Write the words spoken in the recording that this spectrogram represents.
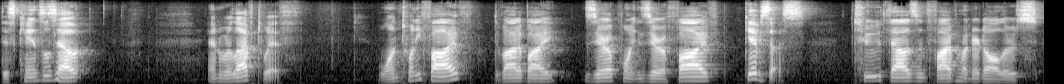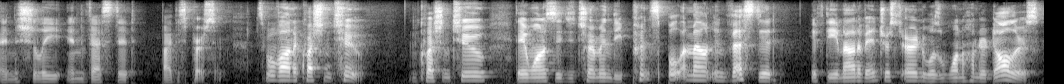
This cancels out, and we're left with 125 divided by 0.05 gives us $2,500 initially invested by this person. Let's move on to question two. In question two, they want us to determine the principal amount invested if the amount of interest earned was $100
